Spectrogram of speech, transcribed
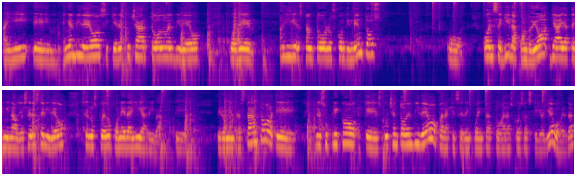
Allí eh, en el video, si quiere escuchar todo el video, puede, ahí están todos los condimentos. O o enseguida cuando yo ya haya terminado de hacer este video se los puedo poner ahí arriba pero mientras tanto eh, les suplico que escuchen todo el video para que se den cuenta todas las cosas que yo llevo verdad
